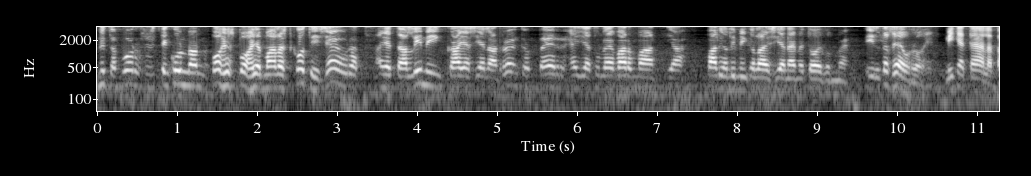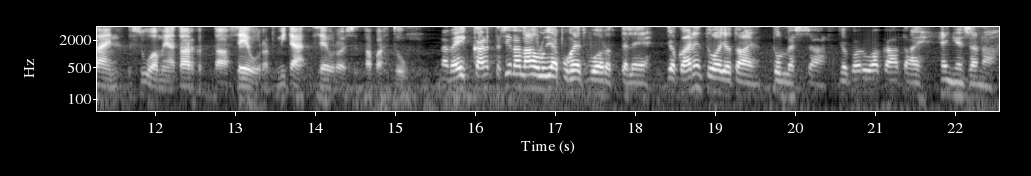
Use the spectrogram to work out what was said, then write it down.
Nyt on vuorossa sitten kunnon pohjois-pohjanmaalaiset kotiseurat. Ajetaan Liminkaa ja siellä on Rönkön perhe ja tulee varmaan ja paljon liminkalaisia, näin me toivomme, iltaseuroihin. Mitä täällä päin Suomea tarkoittaa seurat? Mitä seuroissa tapahtuu? Mä veikkaan, että siellä laulu ja puheet vuorottelee. Jokainen tuo jotain tullessaan, joko ruokaa tai hengen sanaa.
